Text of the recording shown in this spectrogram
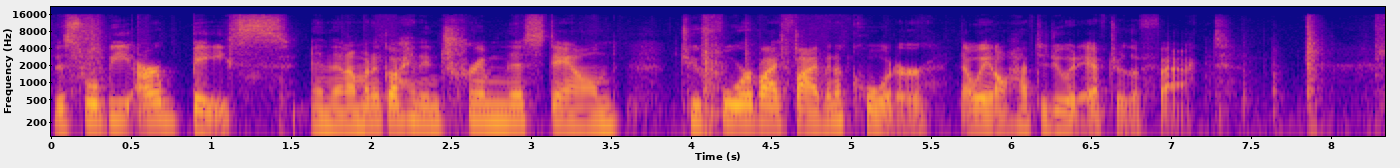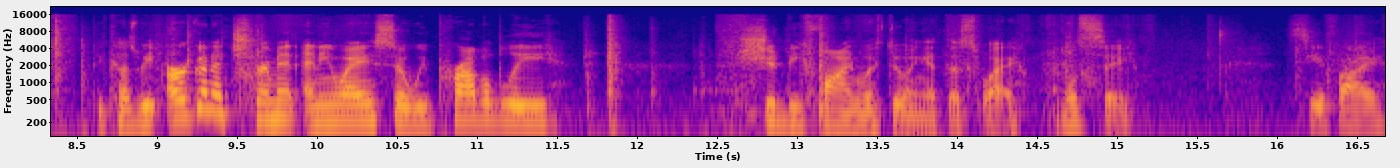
This will be our base, and then I'm going to go ahead and trim this down to four by five and a quarter. That way I don't have to do it after the fact. Because we are going to trim it anyway, so we probably should be fine with doing it this way. We'll see. See if I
